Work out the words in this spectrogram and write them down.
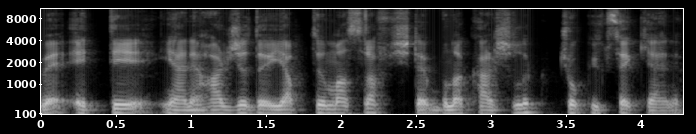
ve ettiği yani harcadığı yaptığı masraf işte buna karşılık çok yüksek yani.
